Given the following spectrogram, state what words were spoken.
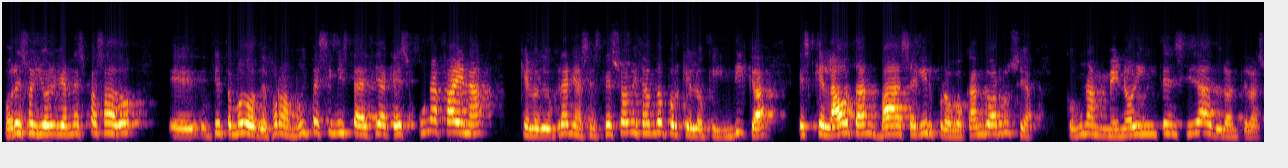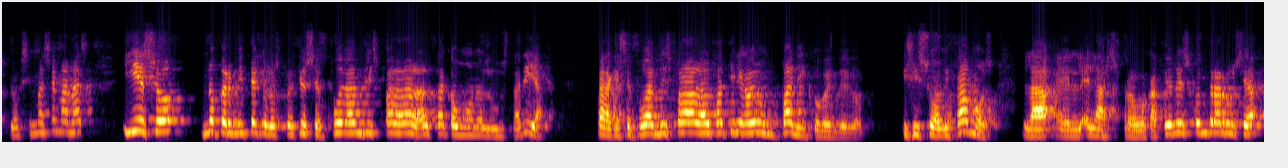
Por eso yo el viernes pasado, eh, en cierto modo, de forma muy pesimista, decía que es una faena que lo de Ucrania se esté suavizando porque lo que indica es que la OTAN va a seguir provocando a Rusia con una menor intensidad durante las próximas semanas y eso no permite que los precios se puedan disparar al alza como nos gustaría. Para que se puedan disparar al tiene que haber un pánico vendedor. Y si suavizamos las provocaciones contra Rusia,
